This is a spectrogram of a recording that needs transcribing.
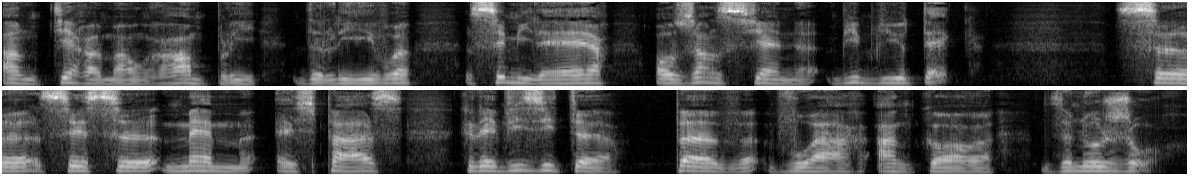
entièrement rempli de livres similaires aux anciennes bibliothèques. C'est ce même espace que les visiteurs peuvent voir encore de nos jours.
